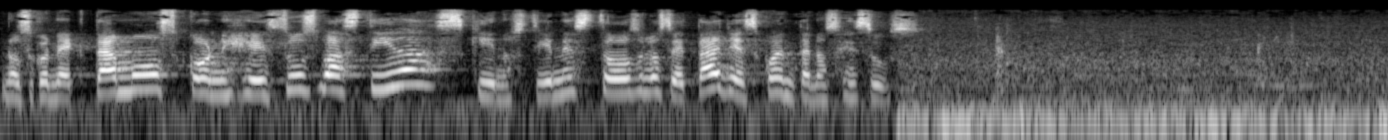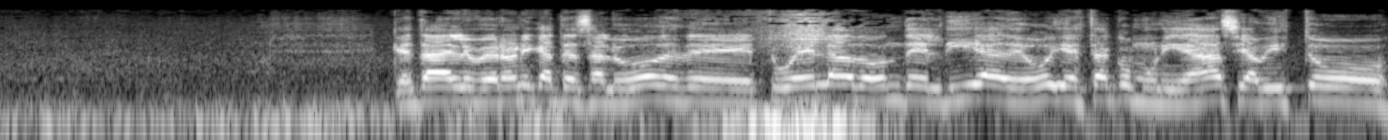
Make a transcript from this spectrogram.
Nos conectamos con Jesús Bastidas, quien nos tiene todos los detalles. Cuéntanos, Jesús. ¿Qué tal, Verónica? Te saludo desde Tuela, donde el día de hoy esta comunidad se ha visto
